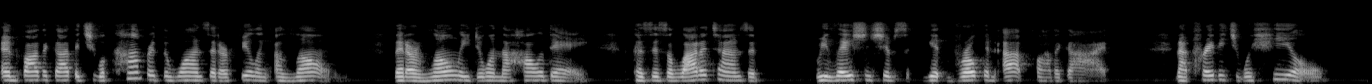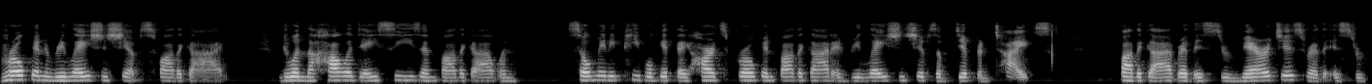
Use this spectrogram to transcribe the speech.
And Father God, that you will comfort the ones that are feeling alone, that are lonely during the holiday, because there's a lot of times that relationships get broken up, Father God. And I pray that you will heal broken relationships, Father God, during the holiday season, Father God, when so many people get their hearts broken, Father God, in relationships of different types. Father God, whether it's through marriages, whether it's through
